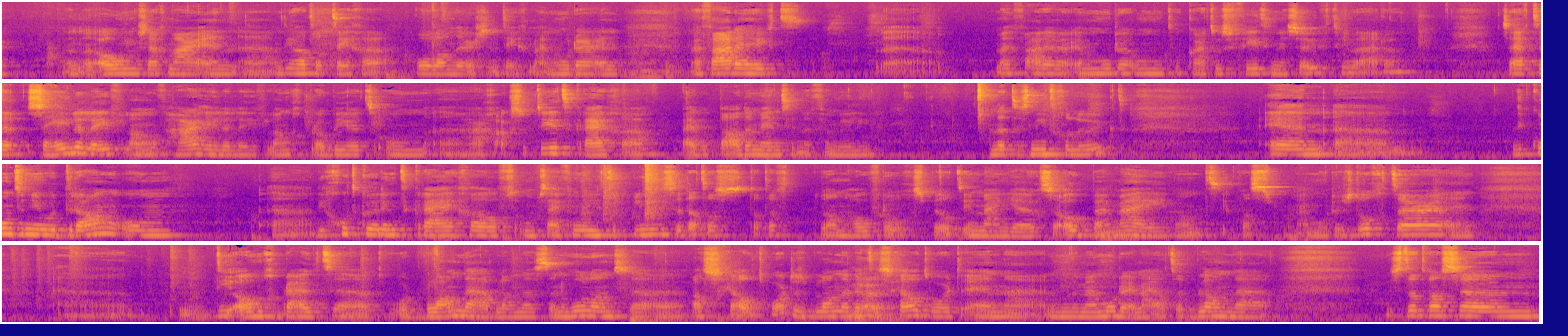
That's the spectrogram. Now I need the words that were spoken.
een, een oom zeg maar. En eh, die had dat tegen Hollanders en tegen mijn moeder. En mijn vader heeft... mijn vader en moeder ontmoetten elkaar toen ze 14 en 17 waren. Zij heeft de- zijn hele leven lang, of haar hele leven lang, geprobeerd om eh, haar geaccepteerd te krijgen bij bepaalde mensen in de familie. Dat is niet gelukt. En ehm, die continue drang om eh, die goedkeuring te krijgen of om zijn familie te pleasen, dat, was, dat heeft wel een hoofdrol gespeeld in mijn jeugd. Zo ook bij mij, want ik was mijn moeders dochter en eh, die oom gebruikte het woord blanda. Blanda is een Hollandse eh, als scheldwoord. Dus blanda werd Ja. een scheldwoord en eh, noemde mijn moeder en mij altijd blanda. Dus dat was... ehm,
